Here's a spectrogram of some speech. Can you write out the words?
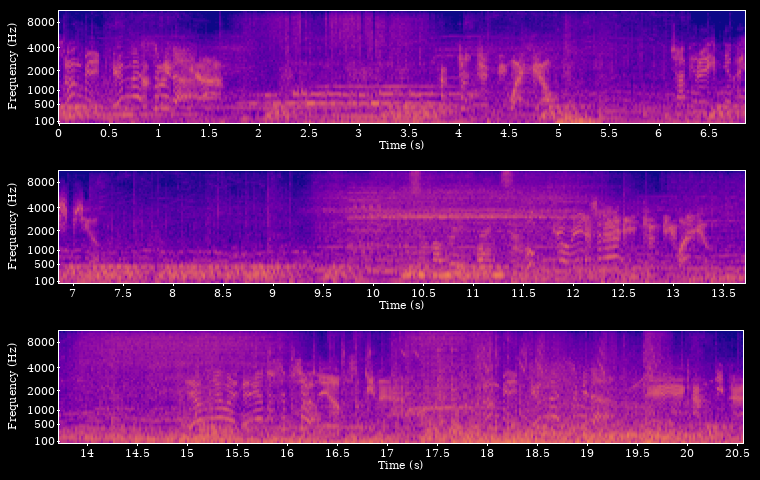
준비 끝났습니다. 작전 준비 완료. 좌표를 입력하십시오. 건물 완성. 목표 위치는 SCB 준비 완료. 명령을 내려주십시오. 문제 없습니다. 준비 끝났습니다. 네, 갑니다.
